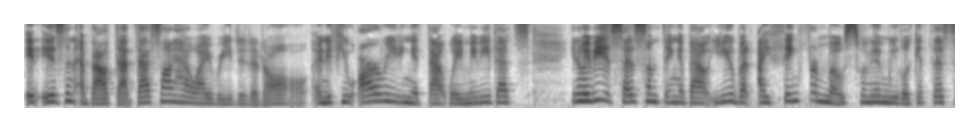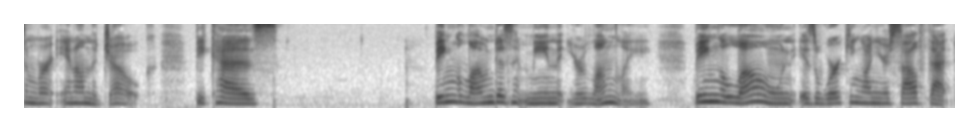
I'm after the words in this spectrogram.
It isn't about that. That's not how I read it at all. And if you are reading it that way, maybe that's, you know, maybe it says something about you. But I think for most women, we look at this and we're in on the joke because being alone doesn't mean that you're lonely. Being alone is working on yourself that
